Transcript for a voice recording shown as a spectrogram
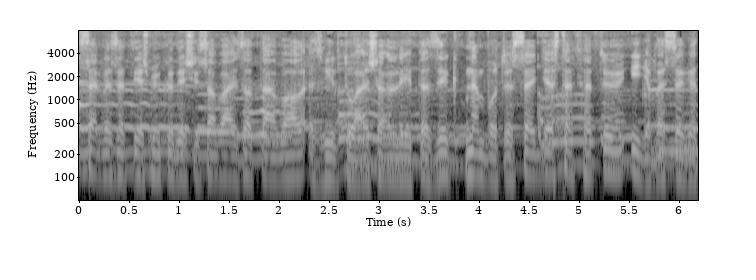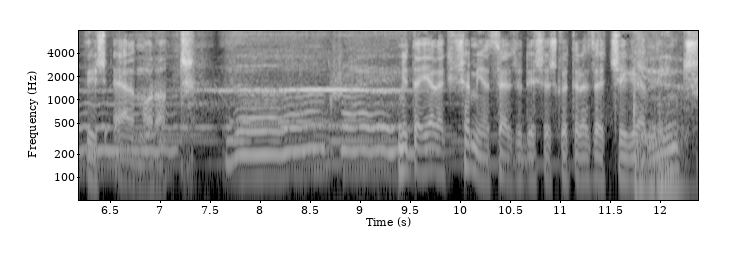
szervezeti és működési szabályzatával, ez virtuálisan létezik, nem volt összeegyeztethető, így a beszélgetés elmaradt. Mint a jelek, semmilyen szerződéses kötelezettségem nincs.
